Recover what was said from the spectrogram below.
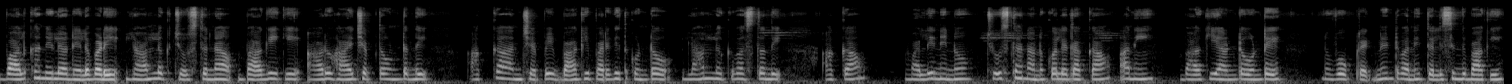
బాల్కనీలో నిలబడి లాన్లకు చూస్తున్న బాగీకి ఆరు హాయ్ చెప్తూ ఉంటుంది. అక్క అని చెప్పి బాగి పరిగెత్తుకుంటూ లాన్లోకి వస్తుంది. అక్క మళ్ళీ నిన్ను చూస్తాను అనుకోలేదక్క అని బాగి అంటూ ఉంటే నువ్వు ప్రెగ్నెంట్ అని తెలిసింది బాగి.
